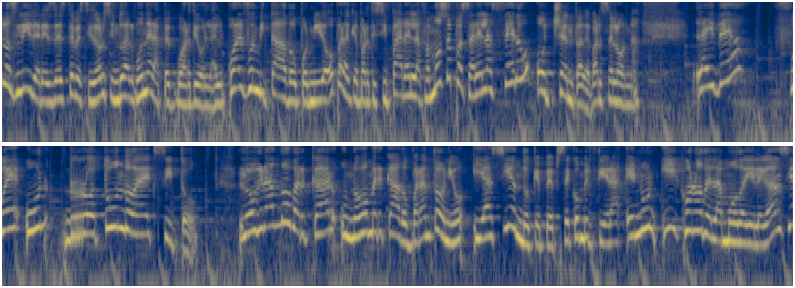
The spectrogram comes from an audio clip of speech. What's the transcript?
de los líderes de este vestidor sin duda alguna era Pep Guardiola, el cual fue invitado por Miró para que participara en la famosa pasarela 080 de Barcelona. La idea fue un rotundo éxito, logrando abarcar un nuevo mercado para Antonio y haciendo que Pep se convirtiera en un ícono de la moda y elegancia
